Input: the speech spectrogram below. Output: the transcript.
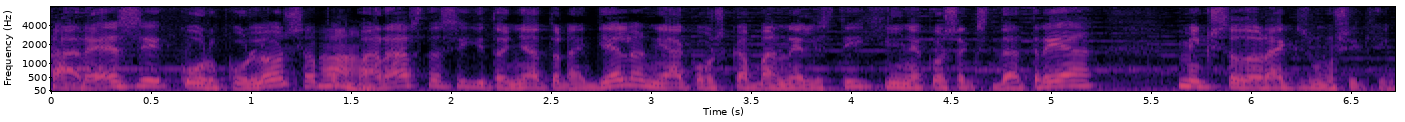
Καρέζη, Κούρκουλος, από Α. παράσταση Γειτονιά των Αγγέλων, Ιάκωβος Καμπανέλης τύχη 1963, Μίξ Θοδωράκης μουσική.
